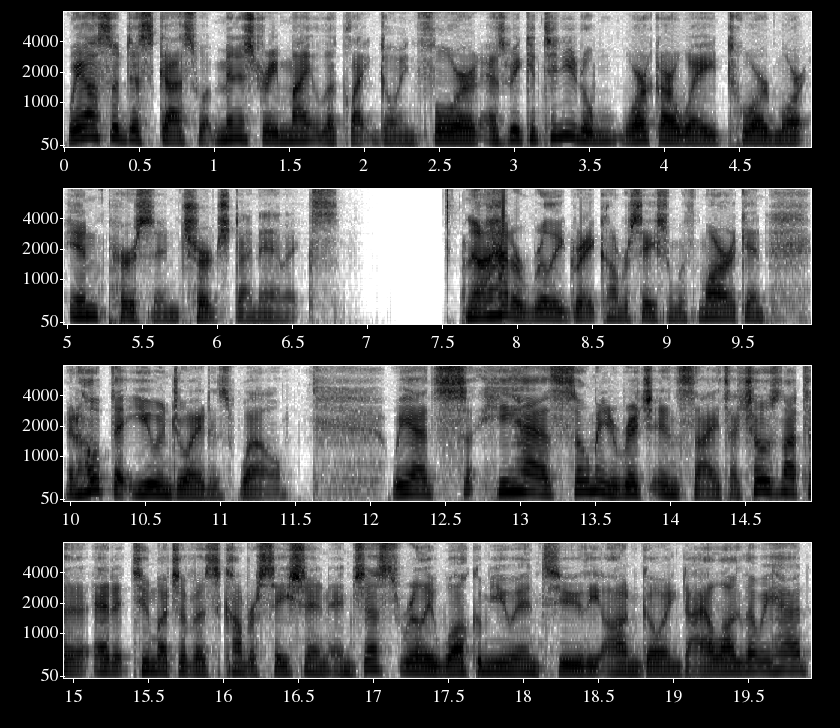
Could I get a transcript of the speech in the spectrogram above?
We also discuss what ministry might look like going forward as we continue to work our way toward more in person church dynamics. Now, I had a really great conversation with Mark and, and hope that you enjoy it as well. We had he has so many rich insights. I chose not to edit too much of his conversation and just really welcome you into the ongoing dialogue that we had.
